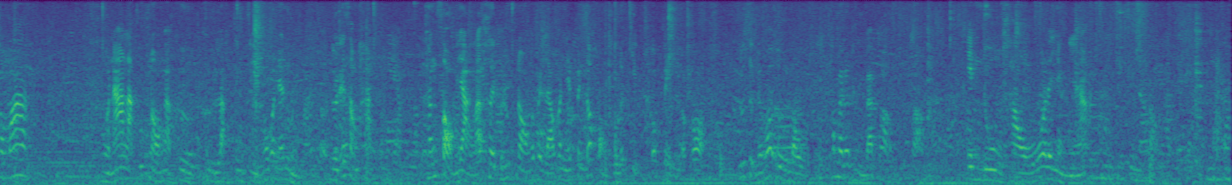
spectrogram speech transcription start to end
คำว่า หัวหน้ารักลูกน้องอะคือคือรักจริงๆ เพราะวันนี้หนูหนูได้สัมผัสทั้งสองอย่างแล้วเคยเป็นลูกน้องก็เป็นแล้ววันนี้เป็นเจ้าของธุรกิจก็เป็นแล้วก็รู้สึกเลยว่าเออเราทำไมเราถึงแบบเอ็นดูเขาอะไรอย่างเงี้ยจริงๆนะเราดีใจ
